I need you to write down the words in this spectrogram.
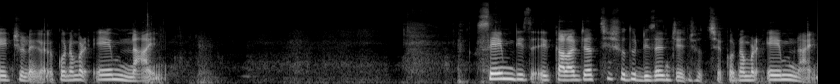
এইট চলে গেল, code number M nine same design colour যাচ্ছে, শুধু ডিজাইন চেঞ্জ হচ্ছে, code number M nine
